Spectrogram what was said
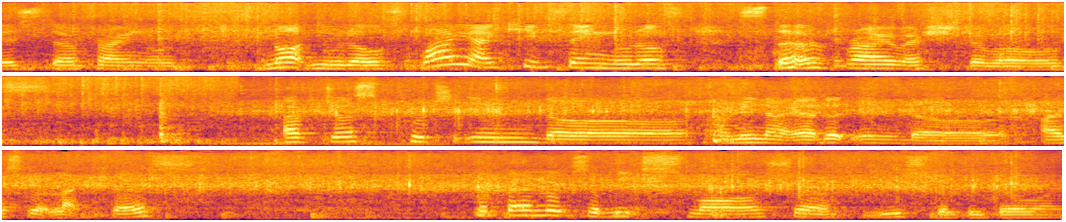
is stir fry noodles, not noodles. Why I keep saying noodles? Stir fry vegetables. I've just put in the, I mean I added in the iceberg lettuce. The pan looks a bit small, so I've used the bigger one.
